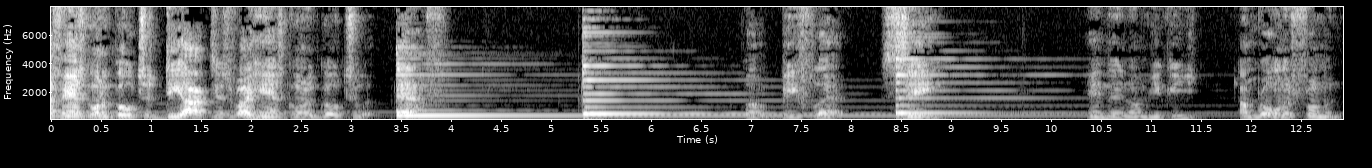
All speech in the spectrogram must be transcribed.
Left hand's going to go to D octaves, right hand's going to go to F, uh, B flat, C, and then um you can I'm rolling from an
